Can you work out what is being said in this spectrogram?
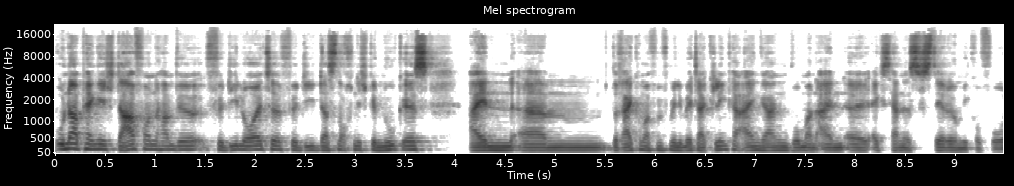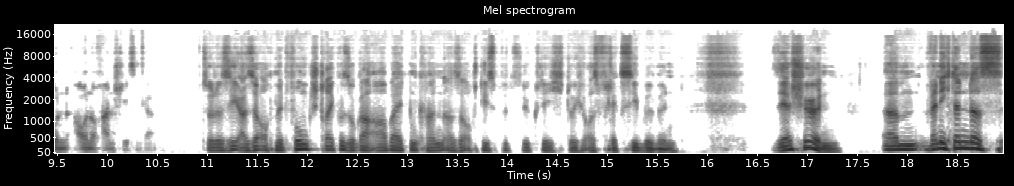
unabhängig davon haben wir für die Leute, für die das noch nicht genug ist, ein ähm, 3,5 mm Klinke-Eingang, wo man ein äh, externes Stereo-Mikrofon auch noch anschließen kann. So dass ich also auch mit Funkstrecken sogar arbeiten kann, also auch diesbezüglich durchaus flexibel bin. Sehr schön. Ähm, wenn ich dann das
